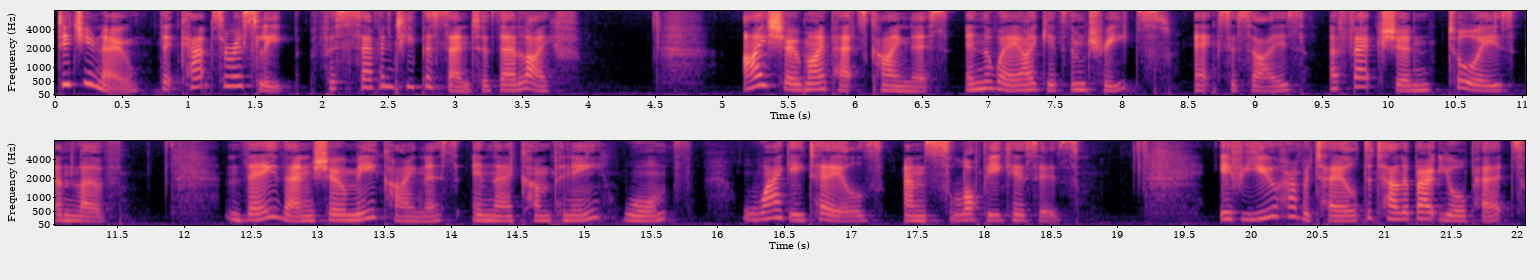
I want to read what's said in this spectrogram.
Did you know that cats are asleep for 70% of their life? I show my pets kindness in the way I give them treats, exercise, affection, toys, and love. They then show me kindness in their company, warmth, waggy tails, and sloppy kisses. If you have a tale to tell about your pet,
